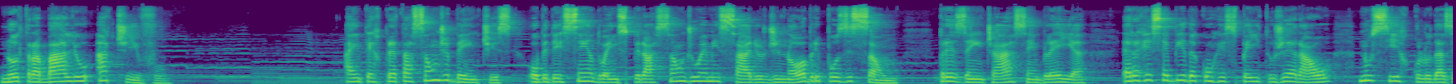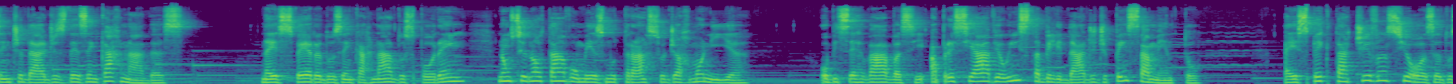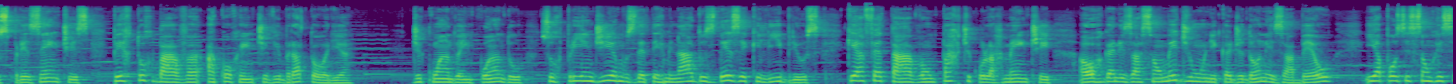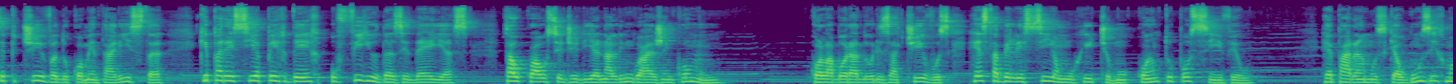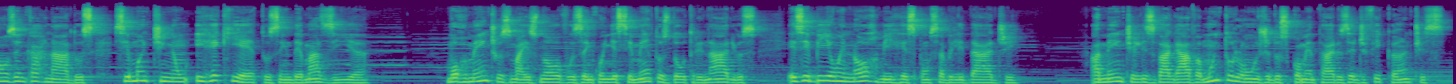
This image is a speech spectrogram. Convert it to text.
no trabalho ativo. A interpretação de Bentes, obedecendo à inspiração de um emissário de nobre posição presente à Assembleia, era recebida com respeito geral no círculo das entidades desencarnadas. Na esfera dos encarnados, porém, não se notava o mesmo traço de harmonia. Observava-se apreciável instabilidade de pensamento a expectativa ansiosa dos presentes perturbava a corrente vibratória. De quando em quando surpreendíamos determinados desequilíbrios que afetavam particularmente a organização mediúnica de Dona Isabel e a posição receptiva do comentarista, que parecia perder o fio das ideias, tal qual se diria na linguagem comum. Colaboradores ativos restabeleciam o ritmo quanto possível reparamos que alguns irmãos encarnados se mantinham irrequietos em demasia. Mormente os mais novos em conhecimentos doutrinários exibiam enorme irresponsabilidade. A mente lhes vagava muito longe dos comentários edificantes.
